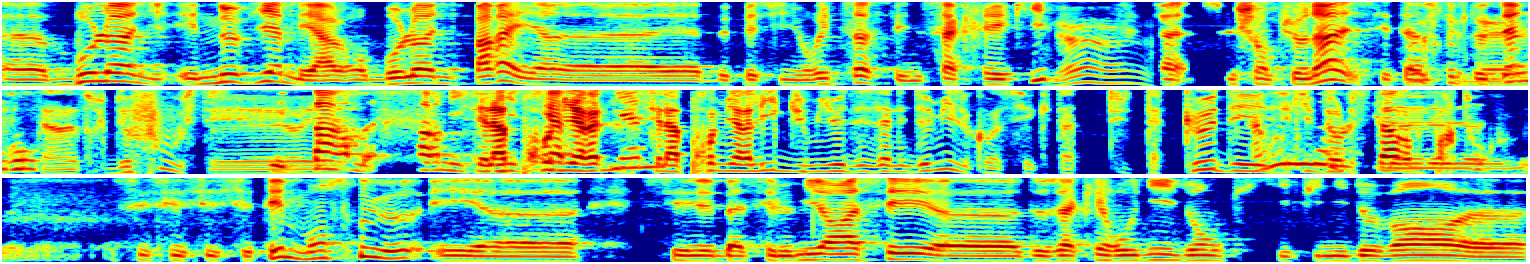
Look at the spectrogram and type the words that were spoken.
Euh, Bologne est neuvième. Mais alors Bologne, pareil, hein, BP Signorizza, c'était une sacrée équipe. Ouais, ouais. Enfin, ce championnat, c'était un truc de la- dingo. C'était un truc de fou. C'était Et Parme, Parme ils c'est la première, c'est la première ligue du milieu des années 2000 quoi. C'est que t'as tu- t'as que des Ah oui, équipes d'All-Star partout. quoi. C'était monstrueux. Et euh, c'est bah, c'est le Milan AC euh, de Zaccheroni donc, qui finit devant. euh,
